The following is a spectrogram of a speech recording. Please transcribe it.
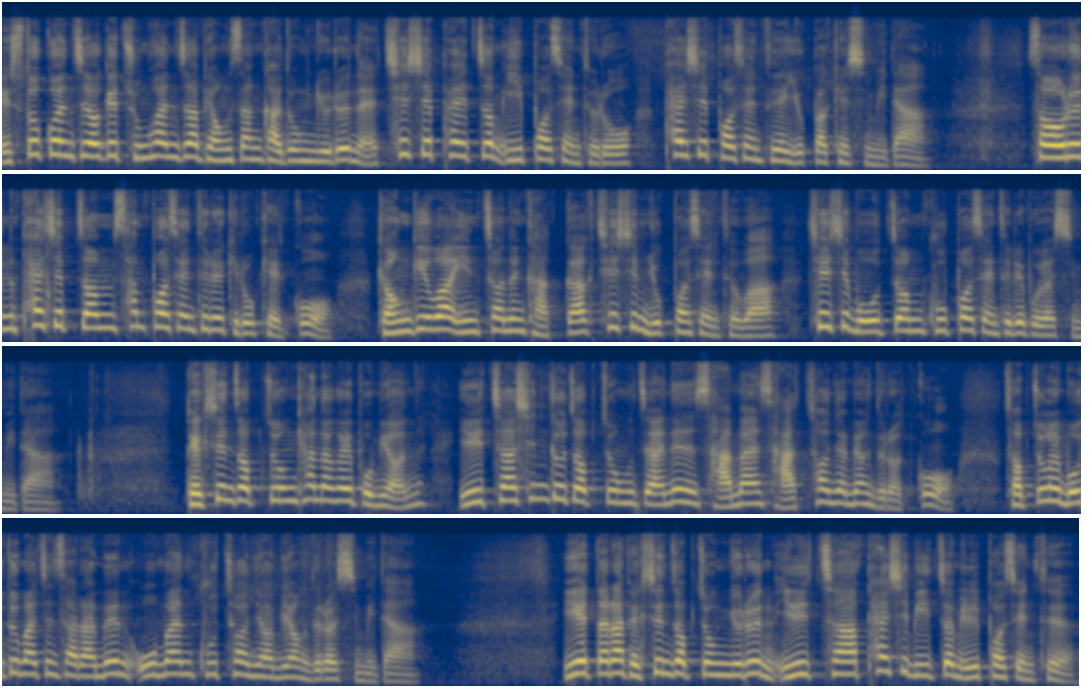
예, 수도권 지역의 중환자 병상 가동률은 78.2%로 80%에 육박했습니다. 서울은 80.3%를 기록했고 경기와 인천은 각각 76%와 75.9%를 보였습니다. 백신 접종 현황을 보면 1차 신규 접종자는 4만 4천여 명 늘었고 접종을 모두 마친 사람은 5만 9천여 명 늘었습니다. 이에 따라 백신 접종률은 1차 82.1%,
